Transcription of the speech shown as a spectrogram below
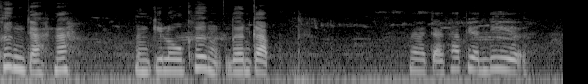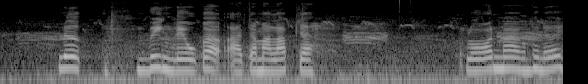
ครึ่งจ้ะนะหนึ่งกิโลครึ่งเดินกลับน่าจะถ้าเพียนดี้เลิกวิ่งเร็วก็อาจจะมารับจ้ะร้อนมากเพื่อนเอ้ย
